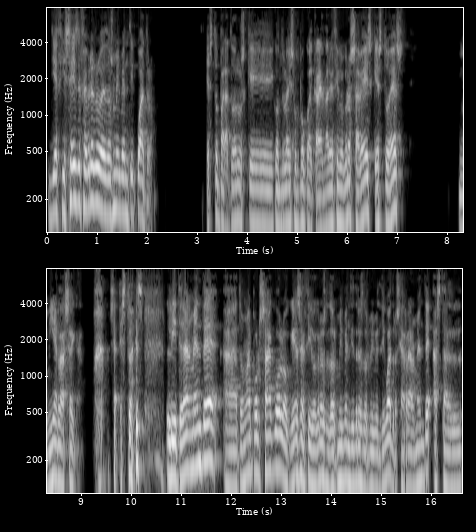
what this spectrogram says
16 de febrero de 2024 esto para todos los que controláis un poco el calendario de ciclocross sabéis que esto es mierda seca. o sea, esto es literalmente a tomar por saco lo que es el ciclocross de 2023-2024. O sea, realmente hasta el,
